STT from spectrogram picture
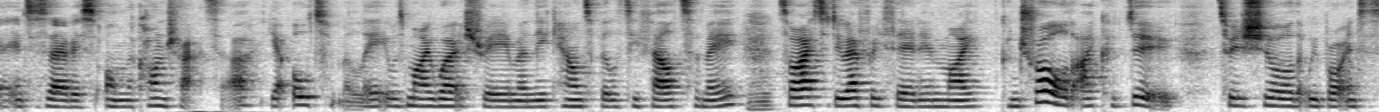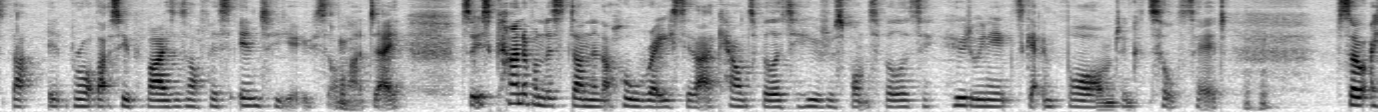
into service on the contractor, yet ultimately it was my work stream and the accountability fell to me. Mm-hmm. So I had to do everything in my control that I could do to ensure that we brought into that it brought that supervisor's office into use on mm-hmm. that day. So it's kind of understanding that whole race, that accountability, whose responsibility, who do we need to get informed and consulted. Mm-hmm. So I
